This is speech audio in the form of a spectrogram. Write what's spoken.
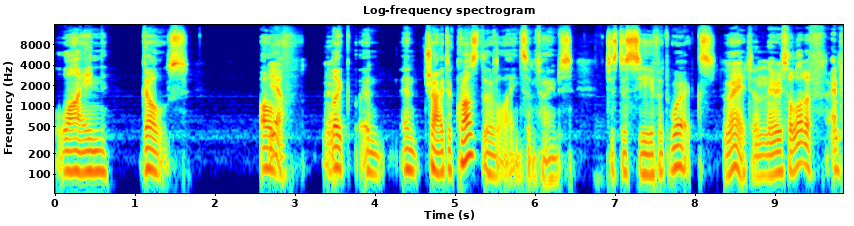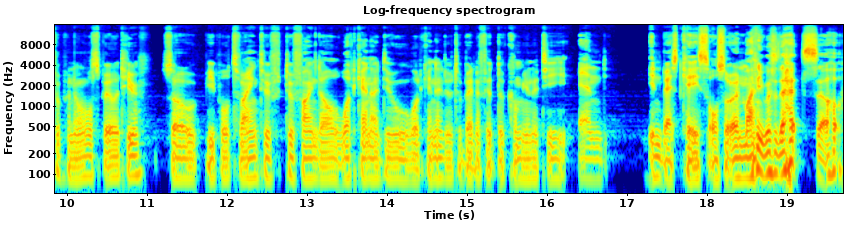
line goes. Of, Yeah, yeah. Like and and try to cross the line sometimes just to see if it works. right and there is a lot of entrepreneurial spirit here so people trying to to find out what can i do what can i do to benefit the community and in best case also earn money with that so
